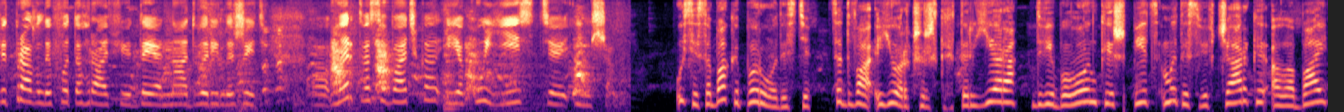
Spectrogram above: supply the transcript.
відправили фотографію, де на дворі лежить мертва собачка і яку їсть е, інша. Усі собаки породисті. Це два йоркширських тер'єра, дві болонки, шпіц, метис вівчарки, алабай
